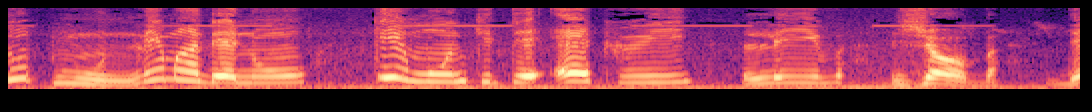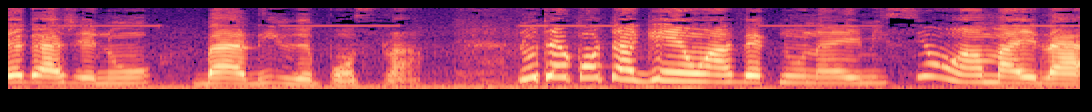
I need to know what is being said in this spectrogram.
tout moun, li mande nou ki moun ki te ekri liv job. Degaje nou, ba li repons lan. Nou te kontan genyon avèk nou nan emisyon an may la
